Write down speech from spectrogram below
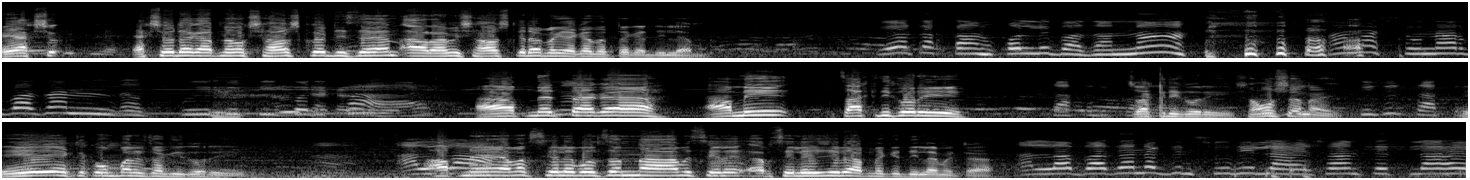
এই একশো একশো টাকা আপনি আমাকে সাহস করে দিয়েছেন আর আমি সাহস করে আপনাকে এক হাজার টাকা দিলাম। এটা কাম করলে বাজান না? আমার সোনার বাজান কুইদি কি করে খায় আপনার টাকা আমি চাকরি করি। চাকরি করি। সমস্যা নাই। এই একটা কোম্পানি চাকরি করি। হ্যাঁ। আপনি আমাকে ছেলে বলছেন না আমি ছেলে ছেলে হিসেবে আপনাকে দিলাম এটা। আল্লাহ বাজান একদিন সুখী লাহে শান্তিত লাহে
